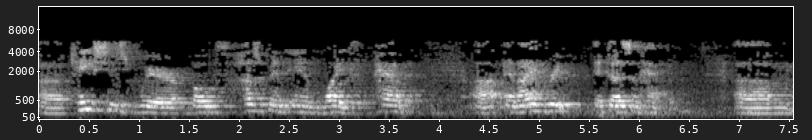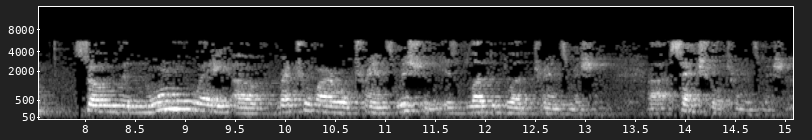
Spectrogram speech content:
uh, cases where both husband and wife have it. Uh, and I agree, it doesn't happen. Um, so the normal way of retroviral transmission is blood-to-blood transmission, uh, sexual transmission.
